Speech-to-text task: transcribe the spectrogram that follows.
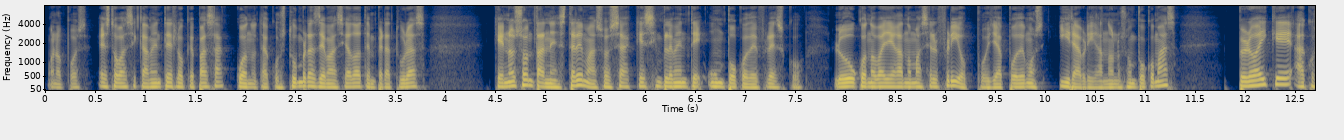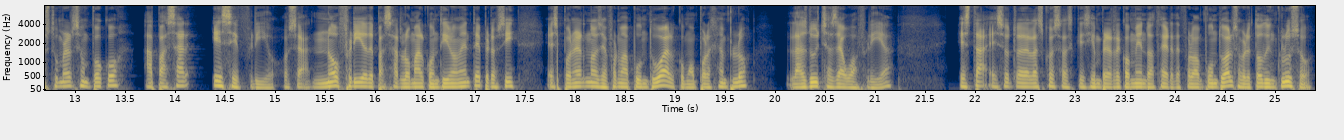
Bueno, pues esto básicamente es lo que pasa cuando te acostumbras demasiado a temperaturas que no son tan extremas, o sea que es simplemente un poco de fresco. Luego cuando va llegando más el frío, pues ya podemos ir abrigándonos un poco más, pero hay que acostumbrarse un poco a pasar ese frío, o sea, no frío de pasarlo mal continuamente, pero sí exponernos de forma puntual, como por ejemplo las duchas de agua fría. Esta es otra de las cosas que siempre recomiendo hacer de forma puntual, sobre todo incluso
